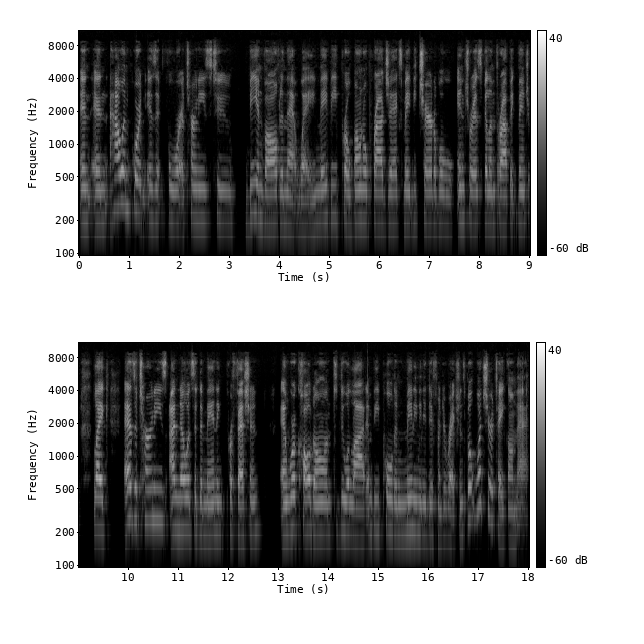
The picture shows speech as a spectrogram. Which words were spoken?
And, and how important is it for attorneys to be involved in that way? Maybe pro bono projects, maybe charitable interests, philanthropic venture. Like as attorneys, I know it's a demanding profession and we're called on to do a lot and be pulled in many many different directions. But what's your take on that?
